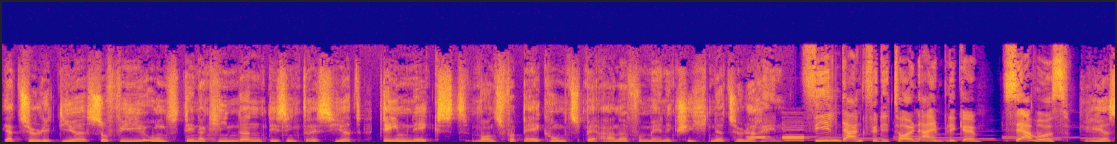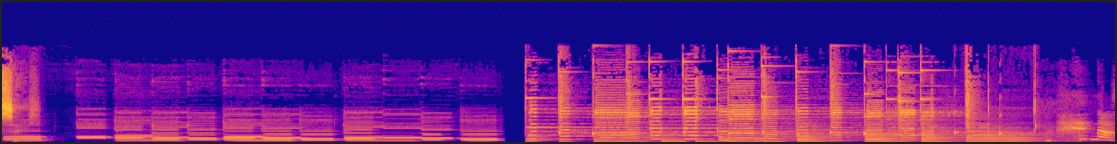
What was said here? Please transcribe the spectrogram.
erzähle ich dir, Sophie, und den Kindern, die es interessiert, demnächst, wenn es vorbeikommt, bei einer von meinen Geschichtenerzählereien. Vielen Dank für die tollen Einblicke. Servus. Grüß euch. Na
